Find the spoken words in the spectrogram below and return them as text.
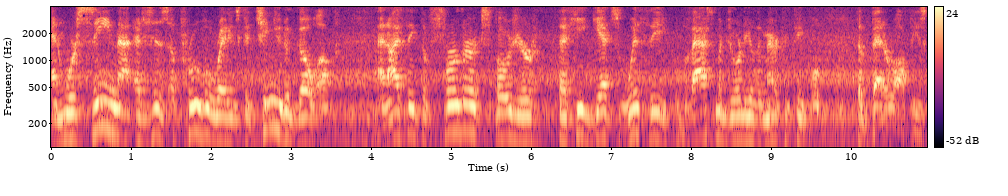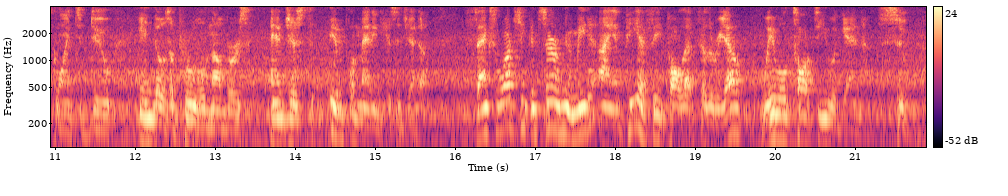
and we're seeing that as his approval ratings continue to go up. And I think the further exposure that he gets with the vast majority of the American people, the better off he's going to do in those approval numbers and just implementing his agenda. Thanks for watching Conservative New Media. I am PFE Paulette Villarreal. We will talk to you again soon.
